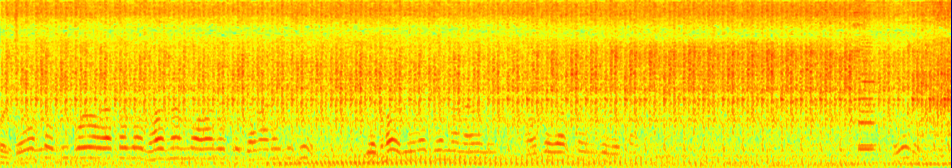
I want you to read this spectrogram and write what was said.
বলছেন? কী করব ঘর নামলে আমাদের তো জানা নেই কিছু যে ধস নেওয়ার জন্য নামেনি রাস্তা Ooh.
